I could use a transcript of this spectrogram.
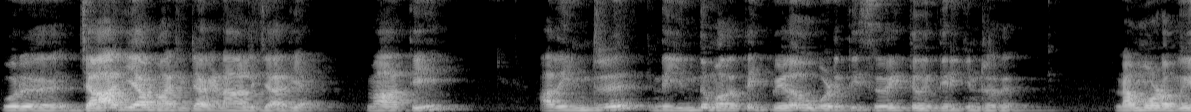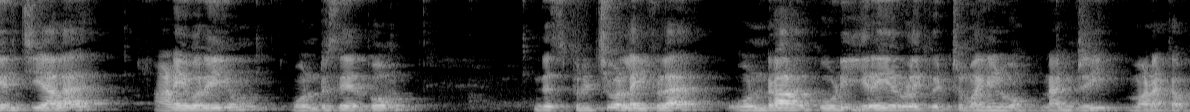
ஒரு ஜாதியாக மாற்றிட்டாங்க நாலு ஜாதியாக மாற்றி அது இன்று இந்த இந்து மதத்தை பிளவுபடுத்தி சிதைத்து வைத்திருக்கின்றது. நம்மோட முயற்சியால் அனைவரையும் ஒன்று சேர்ப்போம். இந்த ஸ்பிரிச்சுவல் லைஃப்பில் ஒன்றாக கூடி இறையருளை பெற்று மகிழ்வோம். நன்றி வணக்கம்.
